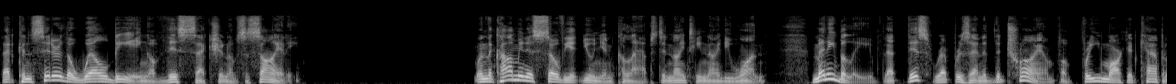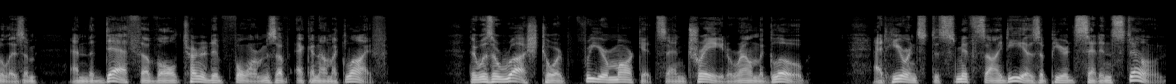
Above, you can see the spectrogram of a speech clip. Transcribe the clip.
that consider the well-being of this section of society. When the Communist Soviet Union collapsed in 1991, many believed that this represented the triumph of free market capitalism and the death of alternative forms of economic life. There was a rush toward freer markets and trade around the globe. Adherence to Smith's ideas appeared set in stone.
